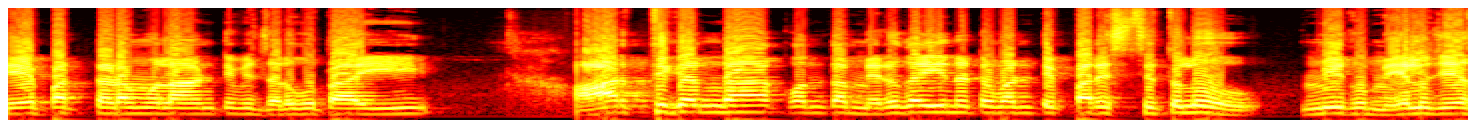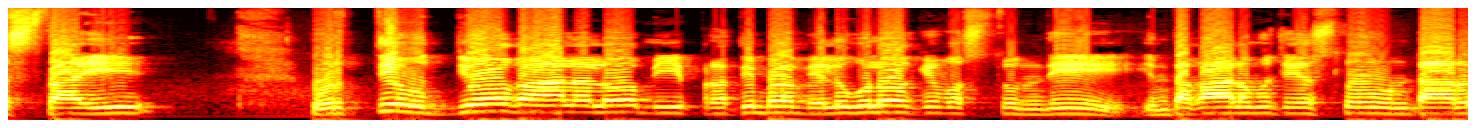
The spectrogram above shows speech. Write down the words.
చేపట్టడం లాంటివి జరుగుతాయి. ఆర్థికంగా కొంత మెరుగైనటువంటి పరిస్థితులు మీకు మేలు చేస్తాయి. వృత్తి ఉద్యోగాలలో మీ ప్రతిభ వెలుగులోకి వస్తుంది. ఇంతకాలము చేస్తూ ఉంటారు.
